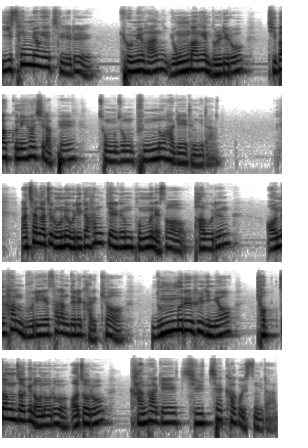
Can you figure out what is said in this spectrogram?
이 생명의 진리를 교묘한 욕망의 논리로 뒤바꾸는 현실 앞에 종종 분노하게 됩니다. 마찬가지로 오늘 우리가 함께 읽은 본문에서 바울은 어느 한 무리의 사람들을 가리켜 눈물을 흘리며 격정적인 언어로 어조로 강하게 질책하고 있습니다.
